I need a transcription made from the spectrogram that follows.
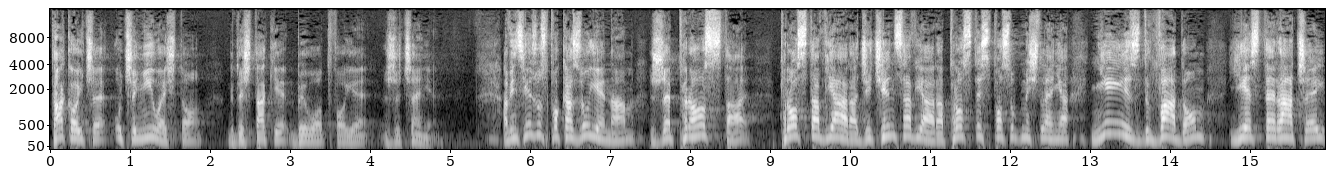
Tak, ojcze, uczyniłeś to, gdyż takie było Twoje życzenie. A więc Jezus pokazuje nam, że prosta, prosta wiara, dziecięca wiara, prosty sposób myślenia nie jest wadą, jest raczej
